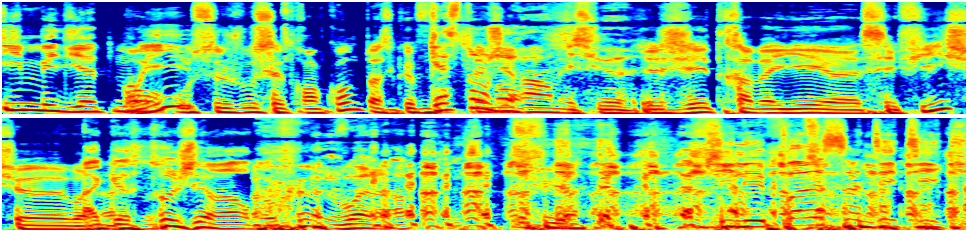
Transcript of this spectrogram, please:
immédiatement Oui. où se joue cette rencontre parce que Gaston forcément, Gérard, messieurs. J'ai travaillé euh, ces fiches. euh, voilà. À Gaston Gérard. donc. voilà. qui n'est pas synthétique.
